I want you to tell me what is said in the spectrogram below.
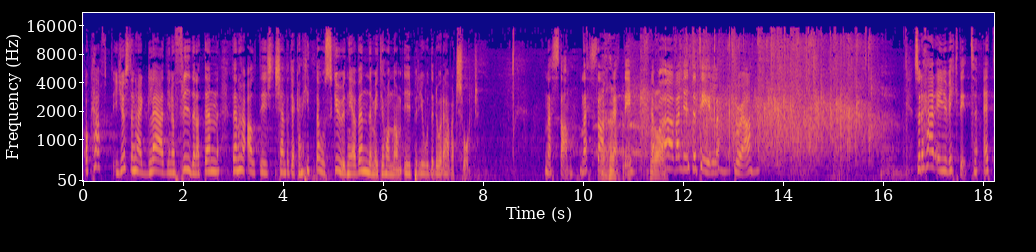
Och haft just den här glädjen och friden, att den, den har jag alltid känt att jag kan hitta hos Gud när jag vänder mig till honom i perioder då det har varit svårt. Nästan, nästan 30. Jag får öva lite till, tror jag. Så det här är ju viktigt. Ett,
